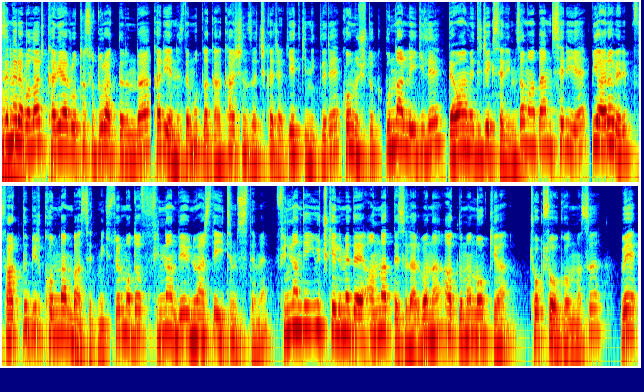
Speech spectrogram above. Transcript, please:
Herkese merhabalar. Kariyer rotası duraklarında kariyerinizde mutlaka karşınıza çıkacak yetkinlikleri konuştuk. Bunlarla ilgili devam edecek serimiz ama ben seriye bir ara verip farklı bir konudan bahsetmek istiyorum. O da Finlandiya Üniversite Eğitim Sistemi. Finlandiya'yı 3 kelimede anlat deseler bana aklıma Nokia, çok soğuk olması ve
